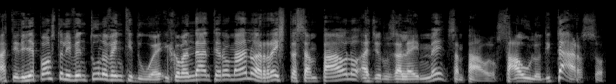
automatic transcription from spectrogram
Atti degli Apostoli 21-22. Il comandante romano arresta San Paolo a Gerusalemme, San Paolo, Saulo di Tarso.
